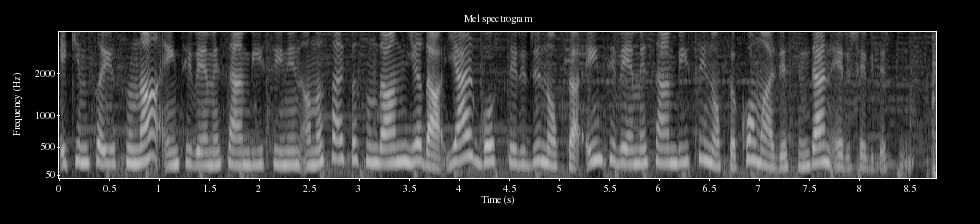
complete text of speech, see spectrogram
Ekim sayısına NTV MSNBC'nin ana sayfasından ya da yergosterici.ntvmsnbc.com adresinden erişebilirsiniz.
